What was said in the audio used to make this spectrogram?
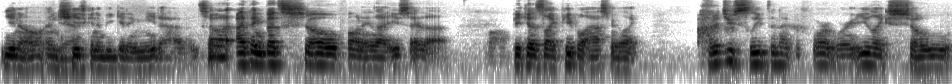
you know, and Yeah. she's gonna be getting me to heaven. So I I think that's so funny that you say that. Because like people ask me like, how did you sleep the night before? Weren't you like so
